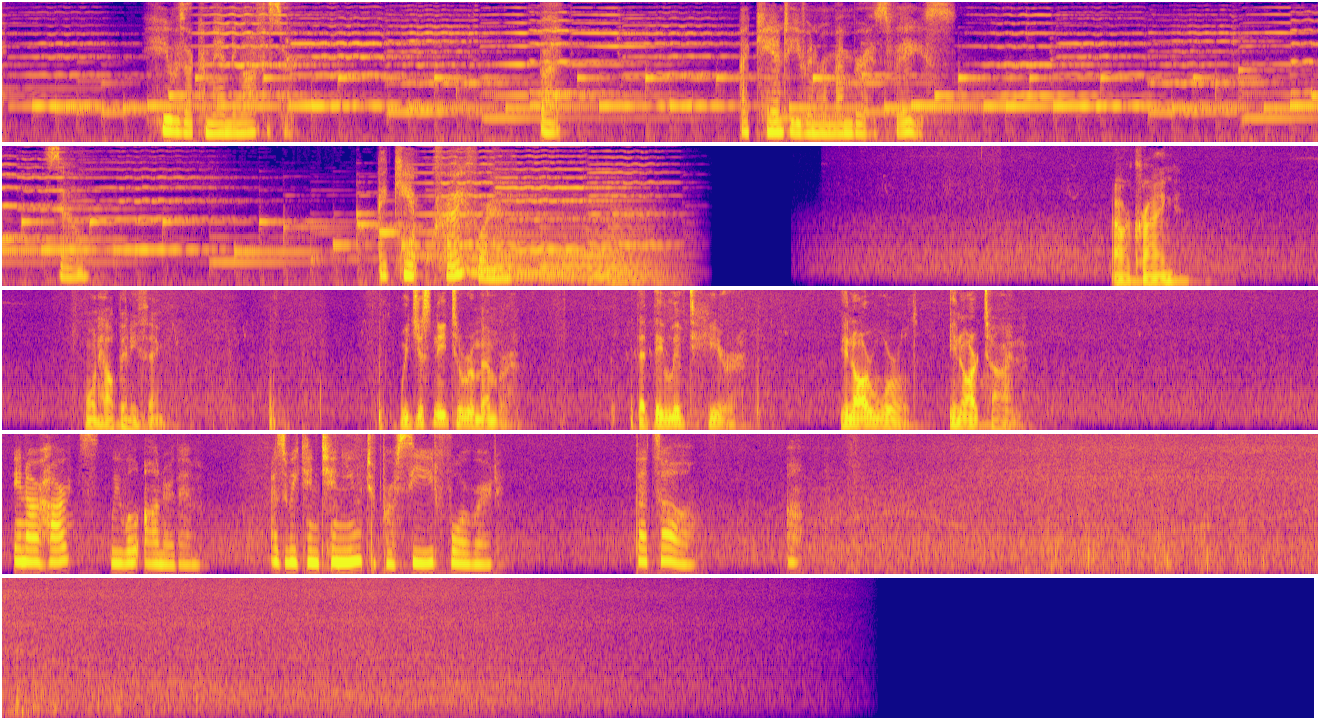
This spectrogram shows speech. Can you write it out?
He was our commanding officer. But I can't even remember his face. So I can't cry for him. Our crying won't help anything. We just need to remember that they lived here, in our world, in our time. In our hearts, we will honor them as we continue to proceed forward. That's all.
